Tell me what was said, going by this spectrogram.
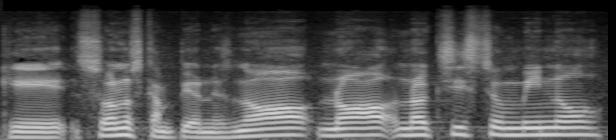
que son los campeones. No, no, no existe un vino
